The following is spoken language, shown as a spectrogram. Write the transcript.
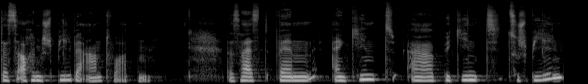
das auch im Spiel beantworten. Das heißt, wenn ein Kind äh, beginnt zu spielen,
